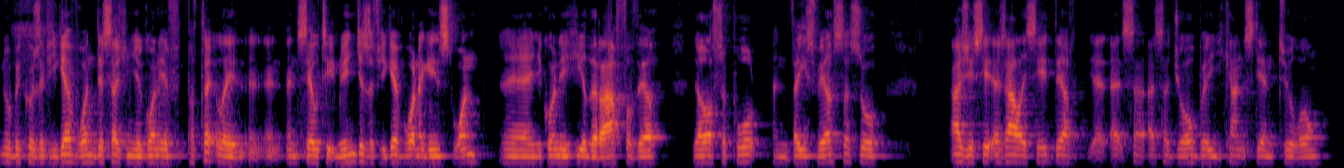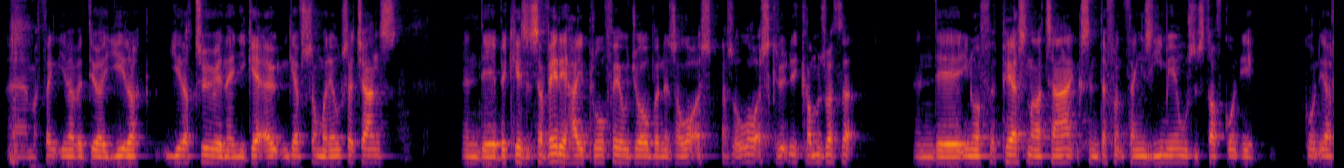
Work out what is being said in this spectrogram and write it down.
Know, because if you give one decision, you're going to have, particularly in, in Celtic and Rangers, if you give one against one, uh, you're going to hear the wrath of the, the other support and vice versa. So, as you said, as Ali said there, it's a, it's a job where you can't stay in too long. Um, I think you maybe do a year, year or two, and then you get out and give someone else a chance. And uh, because it's a very high profile job, and there's a lot of there's a lot of scrutiny comes with it. And uh, you know, if personal attacks and different things, emails and stuff going to going to our,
